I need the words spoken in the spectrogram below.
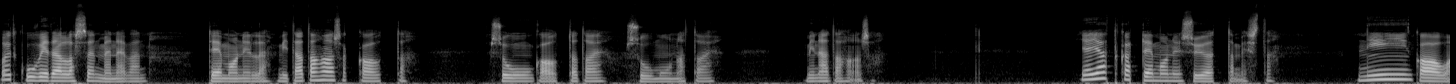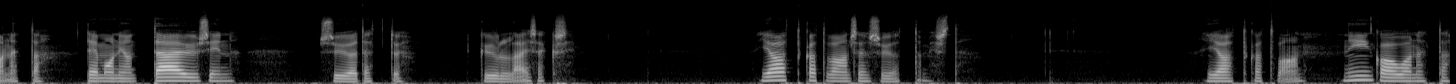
Voit kuvitella sen menevän demonille mitä tahansa kautta, suun kautta tai sumuna tai minä tahansa. Ja jatka demonin syöttämistä niin kauan, että demoni on täysin syötetty kylläiseksi. Jatkat vaan sen syöttämistä. Jatkat vaan niin kauan, että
